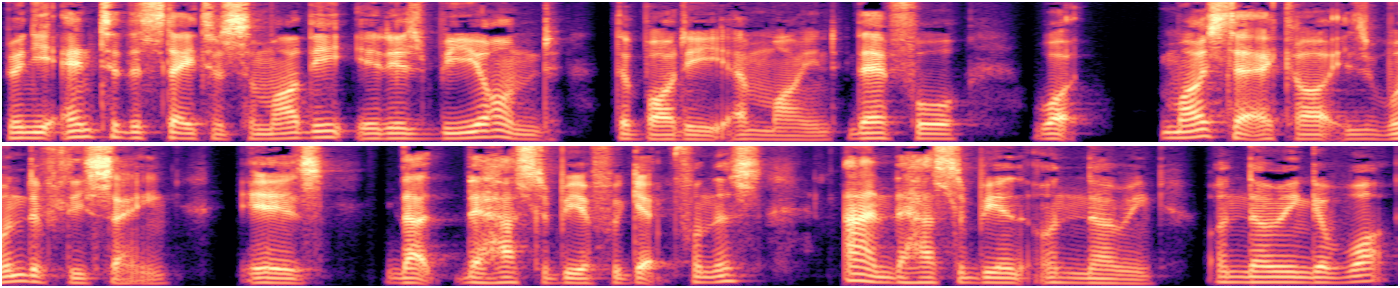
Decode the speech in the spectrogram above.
When you enter the state of samadhi, it is beyond the body and mind. Therefore, what Meister Eckhart is wonderfully saying is that there has to be a forgetfulness and there has to be an unknowing. Unknowing of what?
